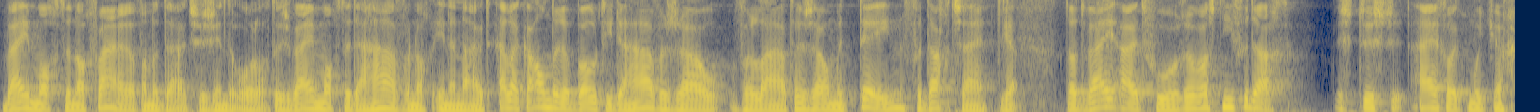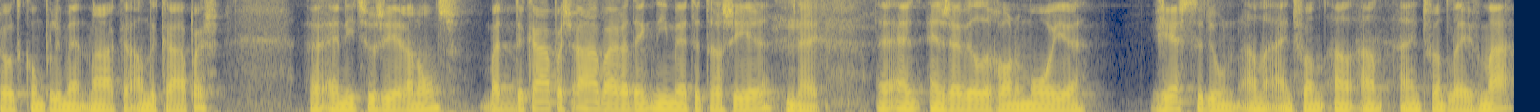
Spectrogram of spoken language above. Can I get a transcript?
Wij mochten nog varen van de Duitsers in de oorlog. Dus wij mochten de haven nog in en uit. Elke andere boot die de haven zou verlaten, zou meteen verdacht zijn. Ja. Dat wij uitvoeren was niet verdacht. Dus, dus eigenlijk moet je een groot compliment maken aan de kapers. Uh, en niet zozeer aan ons. Maar de kapers A waren denk ik niet meer te traceren. Nee. Uh, en, en zij wilden gewoon een mooie geste doen aan het eind van, aan, aan het, eind van het leven. Maar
